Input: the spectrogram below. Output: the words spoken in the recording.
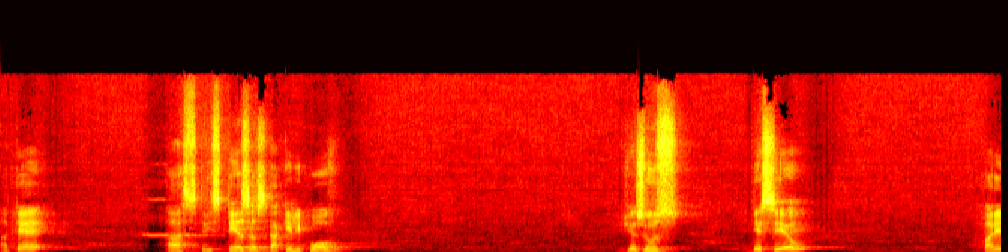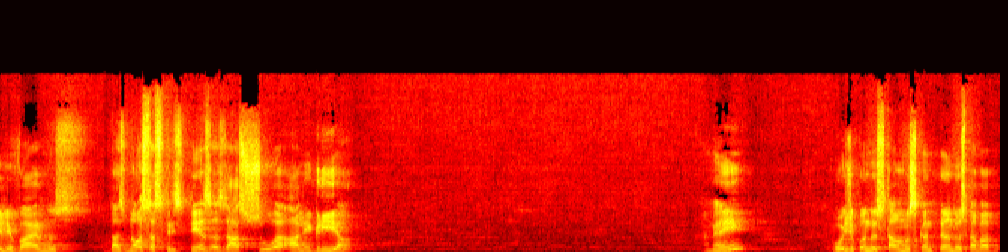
até as tristezas daquele povo. Jesus desceu para elevar-nos das nossas tristezas à sua alegria. Amém? Hoje, quando estávamos cantando, eu estava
